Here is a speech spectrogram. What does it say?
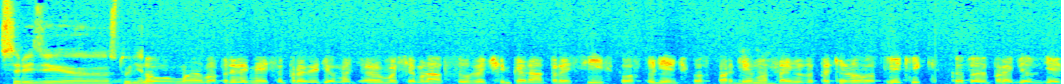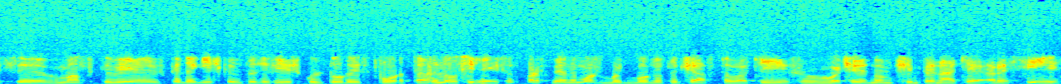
среди э, студентов? Ну, мы в апреле месяце проведем 18 э, уже чемпионат Российского студенческого спортивного mm-hmm. союза по тяжелой атлетике, который пройдет здесь, в Москве, в педагогическом институте физической культуры и спорта. Но сильнейшие спортсмены, может быть, будут участвовать и в очередном чемпионате России,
